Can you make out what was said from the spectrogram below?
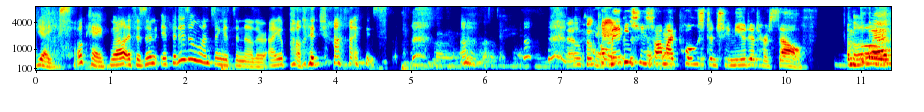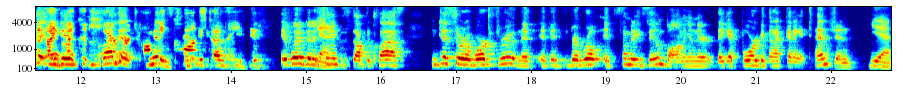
yikes. Okay, well, if it's, in- if it isn't one thing, it's another. I apologize. That's Okay. okay. Maybe she saw my post and she muted herself. I'm Oh, glad that I- you I could I'm hear her talking missed it because constantly. It, it would have been a Yeah. shame to stop the class and just sort of work through it. And if, if it's the real, if somebody's Zoom bombing and they're, they get bored because they're not getting attention. Yeah.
